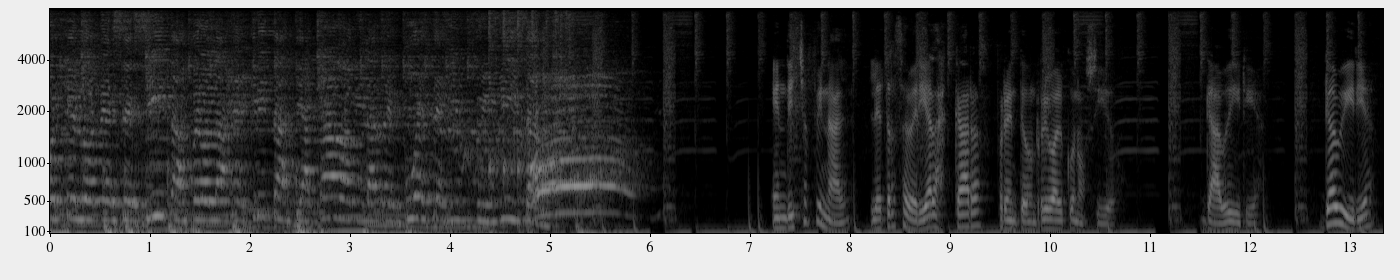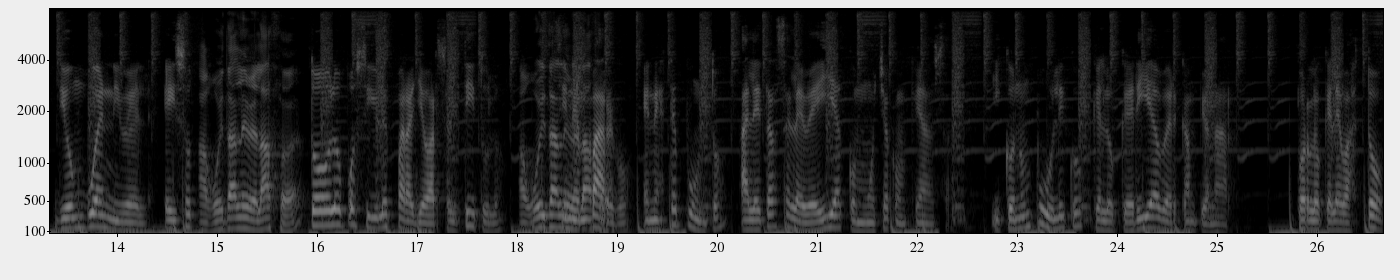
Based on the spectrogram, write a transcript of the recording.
porque lo necesitas, pero las escritas te acaban y la respuesta es infinita. En dicha final, Letra se vería las caras frente a un rival conocido, Gaviria. Gaviria dio un buen nivel e hizo Agüita el nivelazo, ¿eh? todo lo posible para llevarse el título. Agüita Sin nivelazo. embargo, en este punto, a Letra se le veía con mucha confianza y con un público que lo quería ver campeonar, por lo que le bastó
